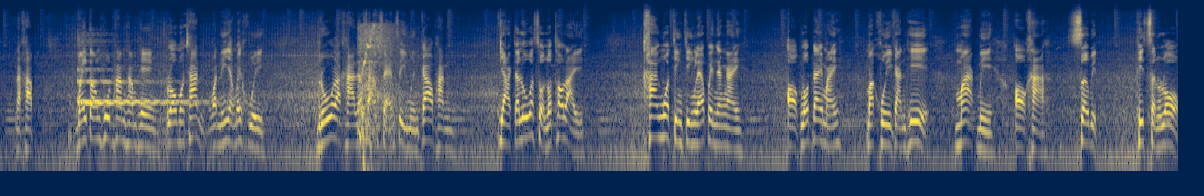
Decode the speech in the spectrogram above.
ๆนะครับไม่ต้องพูดพร่ำทำเพลง โปรโมชั่นวันนี้ยังไม่คุย รู้ราคาแล้ว 3 4 9 0 0 0 อยากจะรู้ว่าส่วนลดเท่าไหร่ ค่างวดจริง ๆ แล้วเป็นยังไง ออกรถได้ไหม มาคุยกันที่มากมีออกคา เซอร์วิสพิษณุโลก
